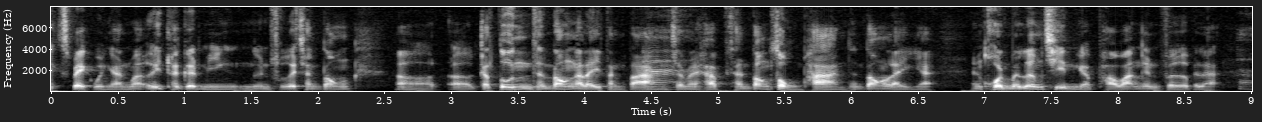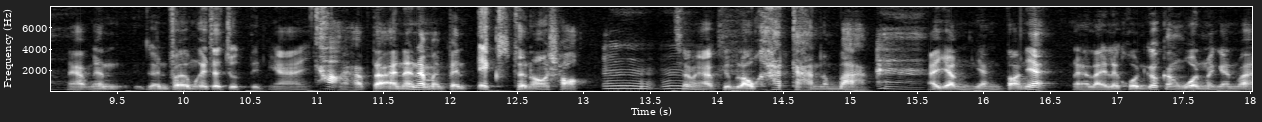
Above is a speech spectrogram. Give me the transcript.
expect เหมือนกันว่าเอ้ยถ้าเกิดมีเงินเฟ้อฉันต้องเอ่อเอ่อกระตุ้นฉันต้องอะไรต่างอ่าๆใช่ไหมครับฉันต้องส่งผ่านฉันต้องอะไรอย่างเงี้ยงั้นคนมันเริ่มชินกับภาวะเงินเฟ้อไปแล้วอ่านะครับงั้นเงินเฟ้อมันก็จะจุดติดง่ายค่ะนะครับแต่อันนั้นน่ะมันเป็น external shock อืมอืใช่ไหมครับคือเราคาดการณ์ลำบากอ่าอะอย่างอย่างตอนเนี้ยหลายหลายๆคนก็กังวลเหมือนกันว่า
